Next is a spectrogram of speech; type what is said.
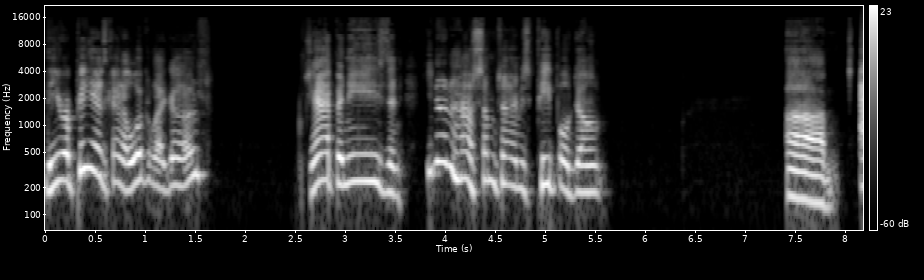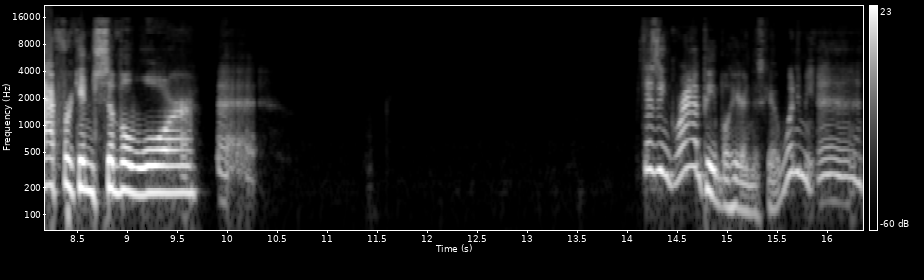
The Europeans kind of look like us. Japanese. And you don't know how sometimes people don't uh, African Civil War. Uh, doesn't grab people here in this case. What do you mean? Uh,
